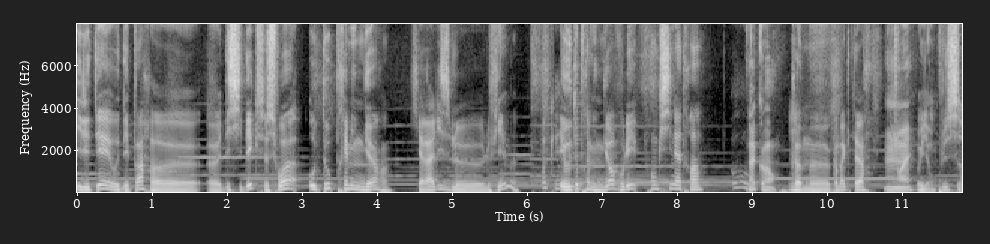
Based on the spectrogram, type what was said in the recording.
il était au départ euh, euh, décidé que ce soit Otto Preminger qui réalise le, le film. Et Otto Preminger voulait Frank Sinatra Oh. D'accord. comme, euh, comme acteur. Mm, Ouais. Oui, en plus.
